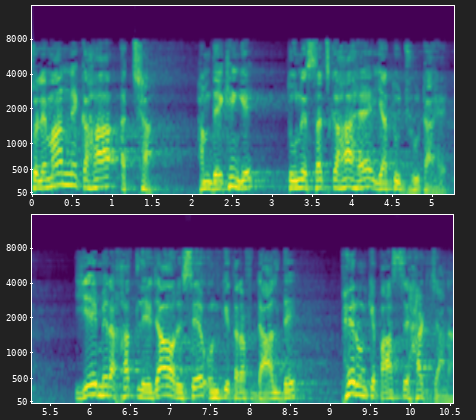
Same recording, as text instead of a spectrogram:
سلیمان نے کہا اچھا ہم دیکھیں گے، تو نے سچ کہا ہے یا تو جھوٹا ہے؟ یہ میرا خط لے جا اور اسے ان کی طرف ڈال دے، پھر ان کے پاس سے ہٹ جانا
